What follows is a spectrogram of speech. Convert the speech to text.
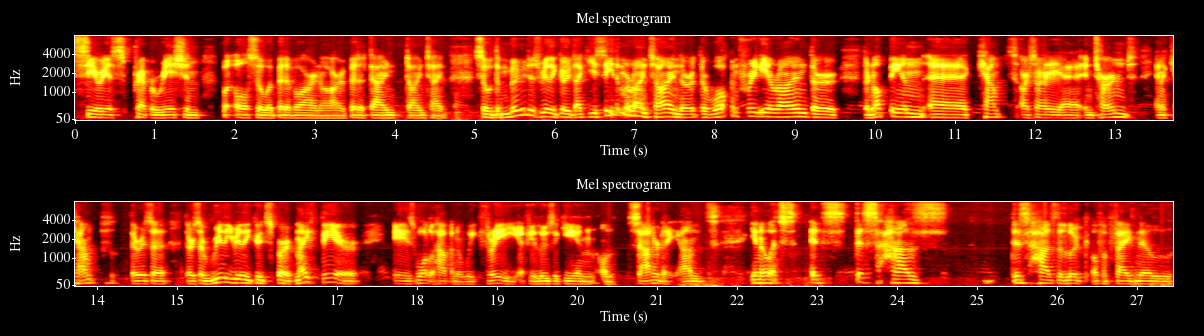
serious preparation, but also a bit of R and R, a bit of down downtime. So the mood is really good. Like you see them around town, they're they're walking freely around. They're they're not being uh, camped or sorry uh, interned in a camp. There is a there's a really really good spirit. My fear is what will happen in week three if you lose a game on Saturday, and you know it's it's this has this has the look of a five 0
